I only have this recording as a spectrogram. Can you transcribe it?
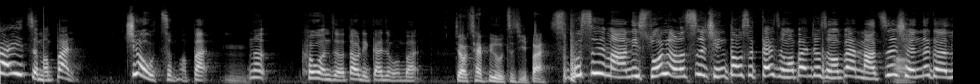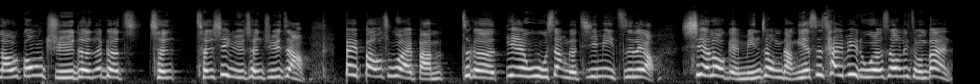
该怎么办就怎么办。嗯，那柯文哲到底该怎么办？叫蔡壁如自己办？不是嘛？你所有的事情都是该怎么办就怎么办嘛？之前那个劳工局的那个陈陈信宇陈局长被爆出来，把这个业务上的机密资料泄露给民众党，也是蔡壁如的时候，你怎么办？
